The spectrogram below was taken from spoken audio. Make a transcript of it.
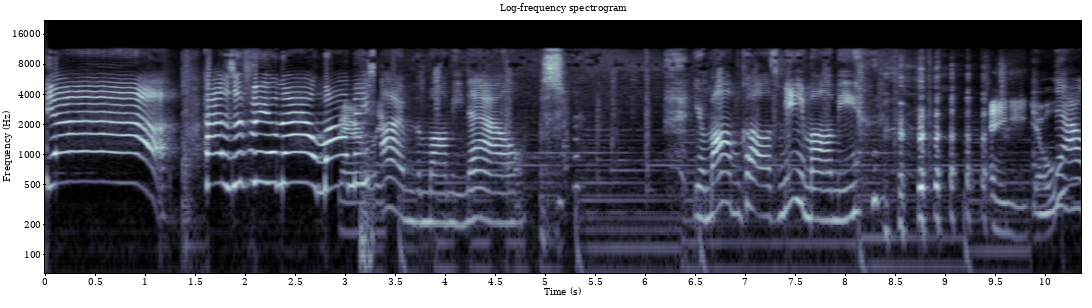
Yeah! How does it feel now, mommy? Barely. I'm the mommy now. Your mom calls me mommy. Hey, yo. now,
